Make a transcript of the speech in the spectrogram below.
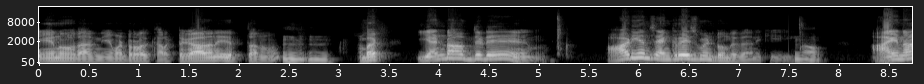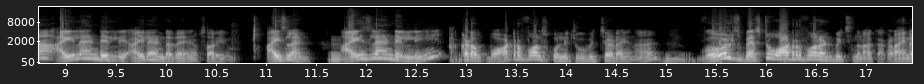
నేను దాన్ని ఏమంటారు అది కరెక్ట్ కాదని చెప్తాను but end of the day audience encouragement ఉంది దానికి ఆయన ఐలాండ్ వెళ్ళి ఐలాండ్ అదే సారీ ఐస్లాండ్ hmm. ఐస్లాండ్ వెళ్ళి అక్కడ వాటర్ ఫాల్స్ కొన్ని చూపించాడు ఆయన వరల్డ్స్ బెస్ట్ వాటర్ ఫాల్ అనిపించింది నాకు అక్కడ ఆయన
